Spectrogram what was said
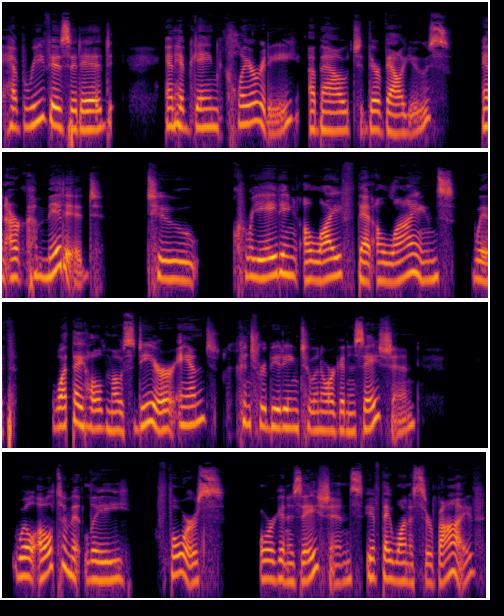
have revisited and have gained clarity about their values and are committed to creating a life that aligns with what they hold most dear and contributing to an organization will ultimately force organizations, if they want to survive,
